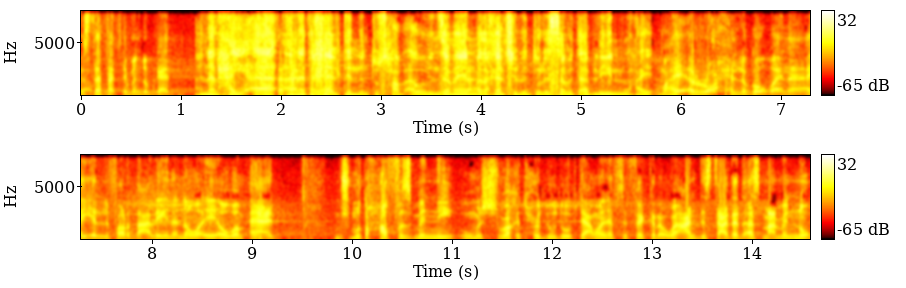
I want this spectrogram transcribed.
استفدت منه بجد. أنا الحقيقة استفدت أنا يعني. تخيلت إن أنتوا صحاب قوي من زمان. ما دخلش إن أنتوا لسه متقابلين الحقيقة. ما هي الروح اللي جوانا هي اللي فرض علينا إن هو إيه هو قاعد مش متحفظ مني ومش واخد حدوده وبتاع. وأنا نفس الفكرة وعندي استعداد أسمع منه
